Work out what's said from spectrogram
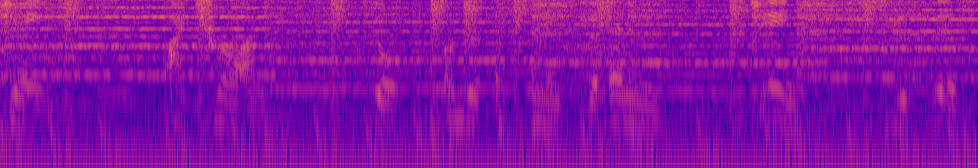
James, I tried. Don't underestimate the enemy. James, take this.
